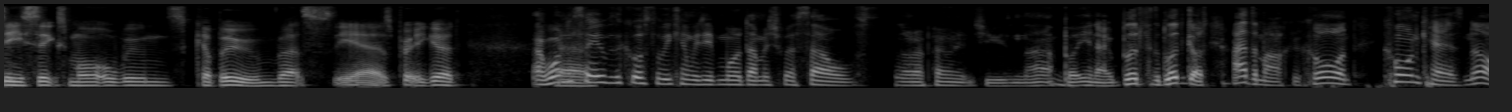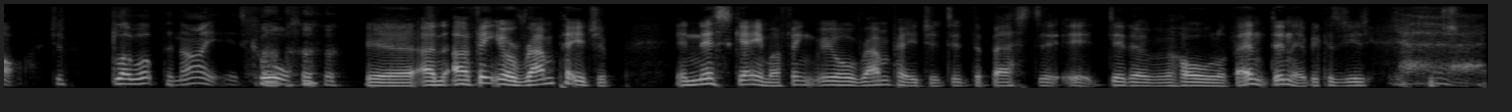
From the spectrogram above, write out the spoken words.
D6 mortal wounds kaboom. That's yeah, it's pretty good. I want to Uh, say over the course of the weekend we did more damage to ourselves than our opponents using that, but you know, blood for the blood god. I had the marker corn. Khorne cares not. Just blow up the knight. It's cool. Yeah, and I think your Rampager in this game, I think your Rampager did the best it, it did over the whole event, didn't it? Because you yeah.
